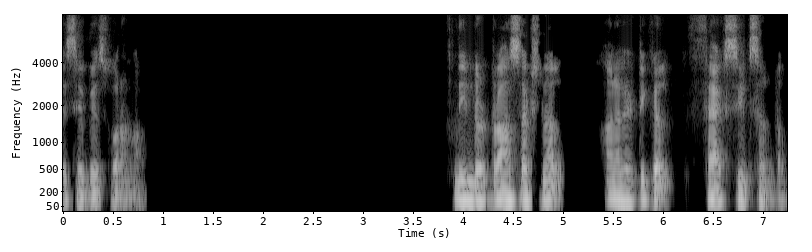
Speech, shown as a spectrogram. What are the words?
ఏసీపీఎస్ ఫోర్ అన్నాం. దీంట్లో ట్రాన్సాక్షనల్ అనలిటికల్ ఫ్యాక్ట్ షీట్స్ అంటాం.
